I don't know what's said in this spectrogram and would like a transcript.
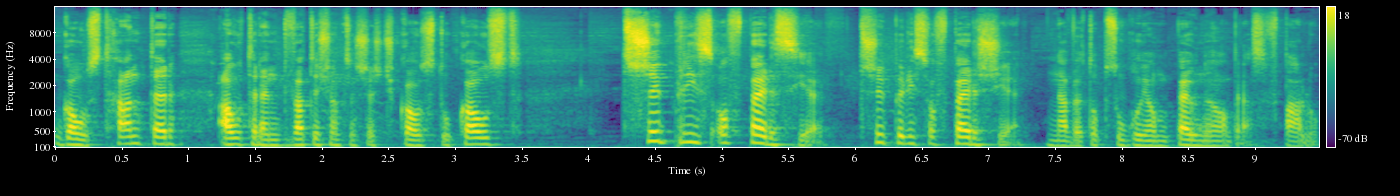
Ghost Hunter, Outrun 2006 Coast to Coast, trzy Prince of Persia, trzy Prince of Persia nawet obsługują pełny obraz w palu.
